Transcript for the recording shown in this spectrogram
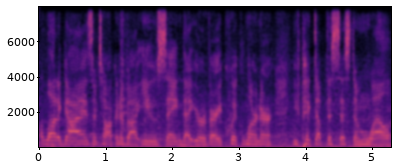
A lot of guys are talking about you, saying that you're a very quick learner. You've picked up the system well.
